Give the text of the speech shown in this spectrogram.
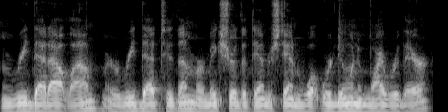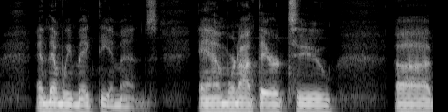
and read that out loud or read that to them or make sure that they understand what we're doing and why we're there. And then we make the amends and we're not there to uh,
